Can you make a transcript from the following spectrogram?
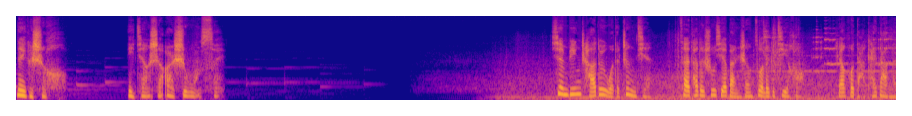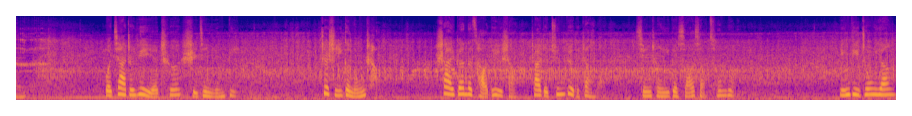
那个时候。你将是二十五岁。宪兵查对我的证件，在他的书写板上做了个记号，然后打开大门。我驾着越野车驶进营地。这是一个农场，晒干的草地上扎着军队的帐篷，形成一个小小村落。营地中央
